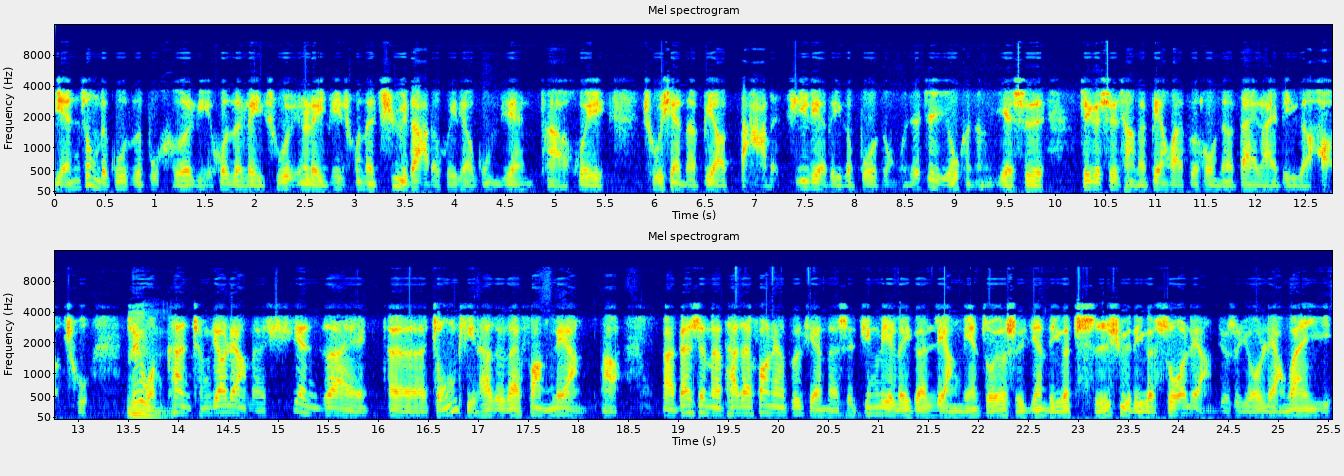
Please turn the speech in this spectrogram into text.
严重的估值不合理，或者累出累计出呢巨大的回调空间啊，会出现呢比较大的激烈的一个波动。我觉得这有可能也是这个市场的变化之后呢带来的一个好处。所以我们看成交量呢，现在呃总体它都在放量啊啊，但是呢它在放量之前呢是经历了一个两年左右时间的一个持续的一个缩量，就是由两万亿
